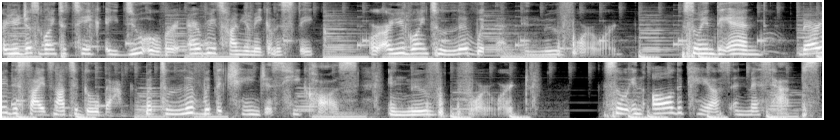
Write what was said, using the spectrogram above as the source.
Are you just going to take a do over every time you make a mistake? Or are you going to live with them and move forward? So, in the end, Barry decides not to go back, but to live with the changes he caused and move forward. So, in all the chaos and mishaps,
